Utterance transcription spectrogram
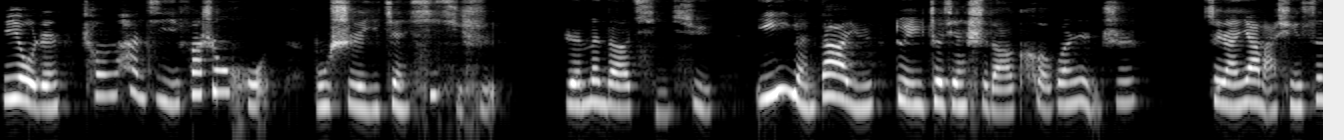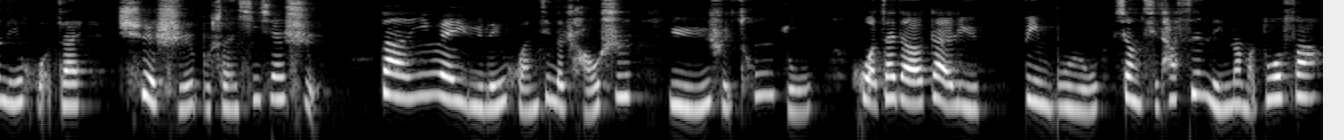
也有人称旱季发生火不是一件稀奇事。人们的情绪已远大于对这件事的客观认知。虽然亚马逊森林火灾确实不算新鲜事，但因为雨林环境的潮湿与雨水充足，火灾的概率并不如像其他森林那么多发。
